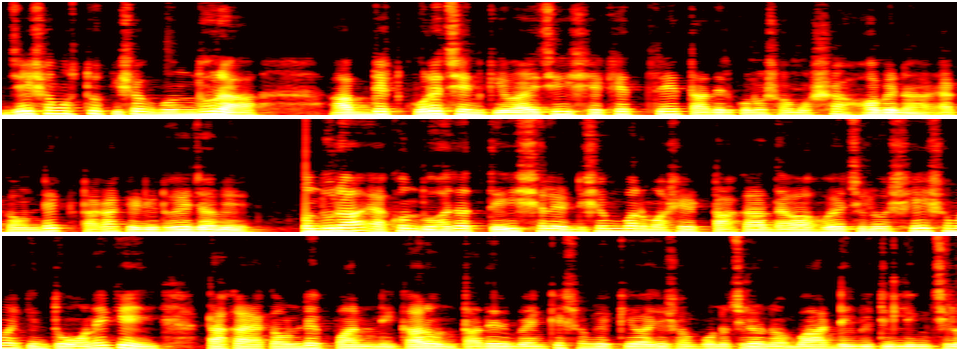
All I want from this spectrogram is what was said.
যে সমস্ত কৃষক বন্ধুরা আপডেট করেছেন কেওয়াইসি সেক্ষেত্রে তাদের কোনো সমস্যা হবে না। অ্যাকাউন্টে টাকা ক্রেডিট হয়ে যাবে। বন্ধুরা, এখন দু হাজার তেইশ সালের ডিসেম্বর মাসে টাকা দেওয়া হয়েছিল। সেই সময় কিন্তু অনেকেই টাকা অ্যাকাউন্টে পাননি, কারণ তাদের ব্যাংকের সঙ্গে কেওয়াইসি সম্পন্ন ছিল না বা ডিবিটি লিঙ্ক ছিল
